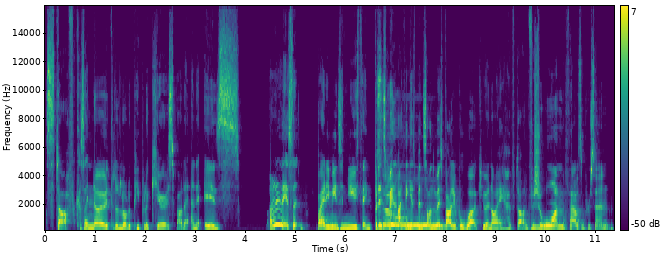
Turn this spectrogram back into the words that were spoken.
stuff, because I know that a lot of people are curious about it, and it is. I don't think it's a, by any means a new thing, but it's been. I think it's been some of the most valuable work you and I have done for sure. One thousand percent.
